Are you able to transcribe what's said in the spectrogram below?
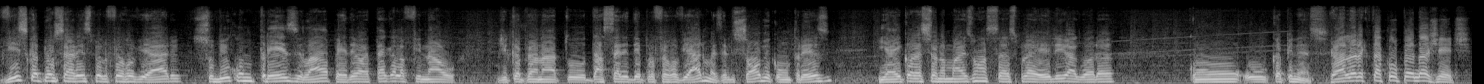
Vice-campeão cearense pelo Ferroviário. Subiu com 13 lá, perdeu até aquela final de campeonato da Série D pro Ferroviário, mas ele sobe com 13. E aí coleciona mais um acesso para ele agora com o Campinense. Galera que tá acompanhando a gente,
